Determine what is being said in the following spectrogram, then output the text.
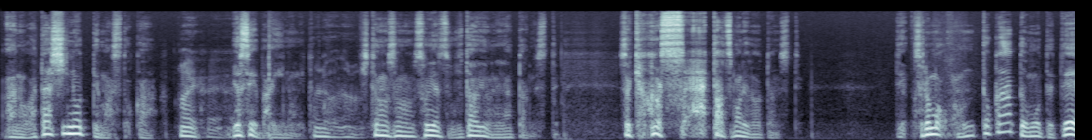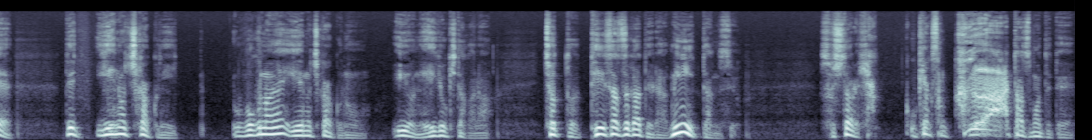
あの、私乗ってますとか、はいはいはい。寄せばいいのにとか人のそのそういうやつ歌うようになったんですって。それ客がスーッと集まるようになったんですって。でそれも本当かと思っててで家の近くに僕のね家の近くのいいように営業来たからちょっと偵察がてら見に行ったんですよ。そしたら100お客さんぐわーっと集まってて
